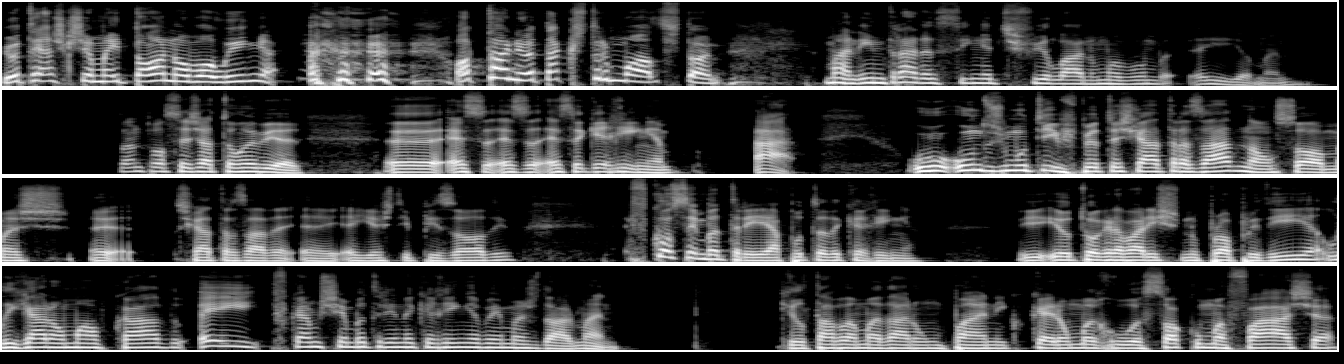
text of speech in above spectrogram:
Eu até acho que chamei Tono ou Bolinha. oh, Tónio, ataques extremosos, Tónio. Mano, entrar assim a desfilar numa bomba. Aí, mano. Portanto, vocês já estão a ver eh, essa, essa, essa. Ah, o- um dos motivos para eu ter chegado atrasado, não só, mas eh, chegar atrasado a, a este episódio, ficou sem bateria a puta da carrinha. E Eu estou a gravar isto no próprio dia. Ligaram-me há bocado. Ei, ficamos sem bateria na carrinha, vem-me ajudar, mano. Que ele estava-me a dar um pânico, que era uma rua só com uma faixa,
